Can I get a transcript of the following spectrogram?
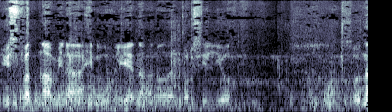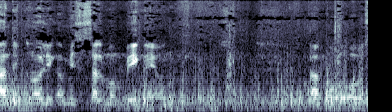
yung spot namin na hinuhulihan ng, ano, ng torsilyo. So, nandito na ulit kami sa Salmon Bay ngayon. Tapos,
